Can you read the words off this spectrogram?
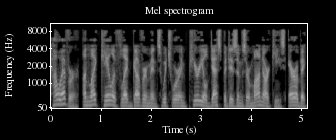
However, unlike caliph-led governments which were imperial despotisms or monarchies Arabic,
